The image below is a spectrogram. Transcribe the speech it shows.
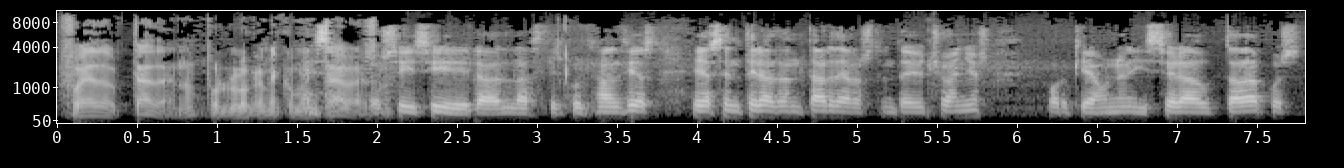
fue adoptada, ¿no? por lo que me comentabas. Sí, sí, las circunstancias. Ella se entera tan tarde, a los 38 años, porque aún y ser adoptada, pues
